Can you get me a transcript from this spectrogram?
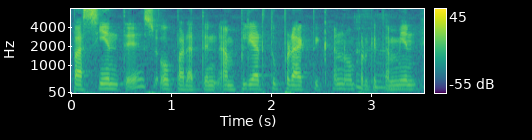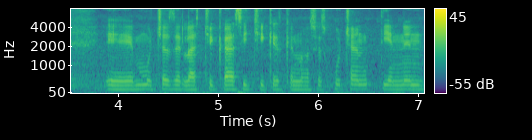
pacientes o para ampliar tu práctica, ¿no? Porque también eh, muchas de las chicas y chicas que nos escuchan tienen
